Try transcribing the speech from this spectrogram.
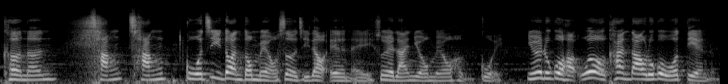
可能长长国际段都没有涉及到 ANA，所以燃油没有很贵。因为如果好，我有看到，如果我点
